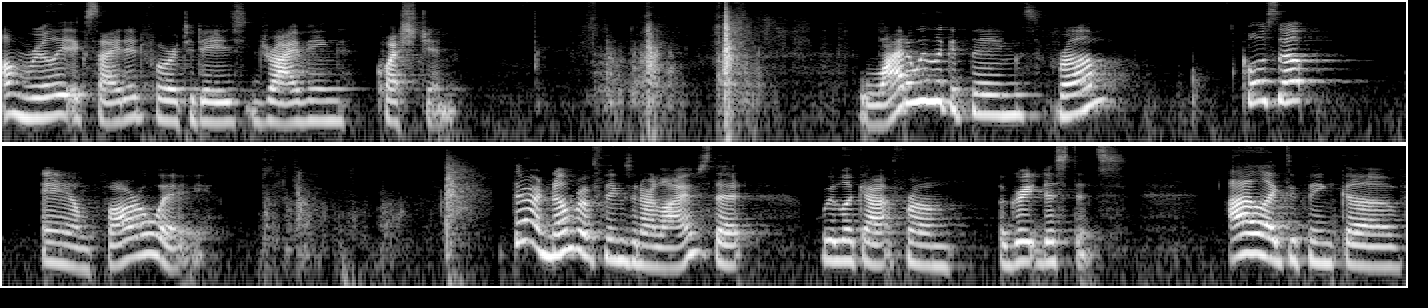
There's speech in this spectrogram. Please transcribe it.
I'm really excited for today's driving question. Why do we look at things from close up and far away? There are a number of things in our lives that we look at from a great distance. I like to think of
